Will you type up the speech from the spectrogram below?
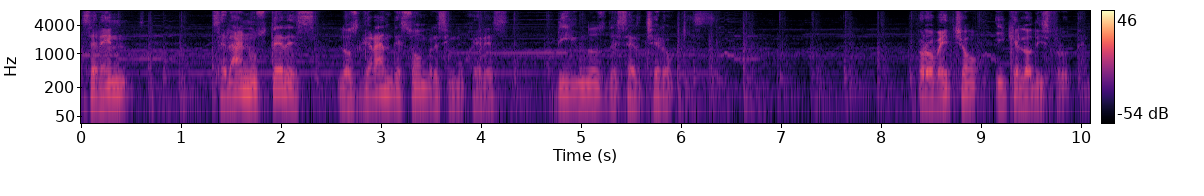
serán, serán ustedes los grandes hombres y mujeres dignos de ser cheroquis. Provecho y que lo disfruten.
